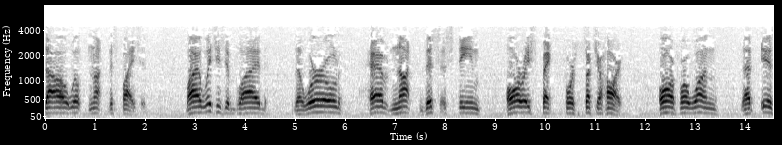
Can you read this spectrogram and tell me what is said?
thou wilt not despise it. By which is implied the world have not this esteem or respect for such a heart, or for one that is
